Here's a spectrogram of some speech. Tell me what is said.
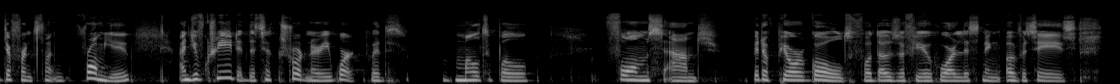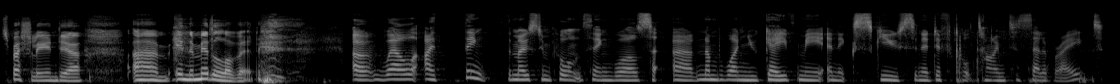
different from you. And you've created this extraordinary work with multiple forms and bit of pure gold for those of you who are listening overseas, especially India, um, in the middle of it? uh, well, I think the most important thing was uh, number one, you gave me an excuse in a difficult time to celebrate.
